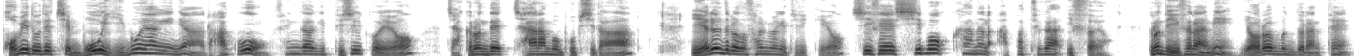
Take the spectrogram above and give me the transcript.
법이 도대체 뭐 이 모양이냐라고 생각이 드실 거예요. 자, 그런데 잘 한번 봅시다. 예를 들어서 설명해 드릴게요. 시세 10억 하는 아파트가 있어요. 그런데 이 사람이 여러분들한테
